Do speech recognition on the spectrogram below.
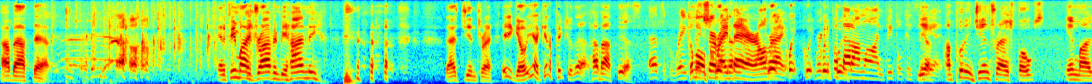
How about that? And if anybody's driving behind me, that's gin trash. There you go. Yeah, get a picture of that. How about this? That's a great Come on, picture quick, right there. All quick, right, quick, quick, We're quick, gonna put that online. People can see yeah, it. I'm putting gin trash, folks, in my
